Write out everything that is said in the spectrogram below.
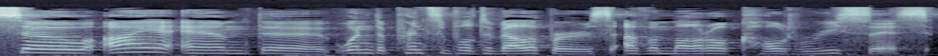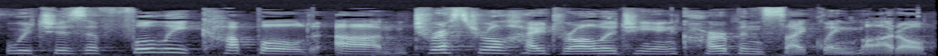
So I am the one of the principal developers of a model called RHESSys, which is a fully coupled um, terrestrial hydrology and carbon cycling model.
